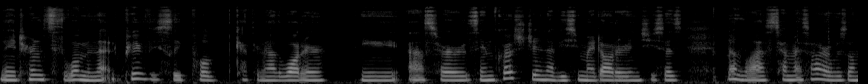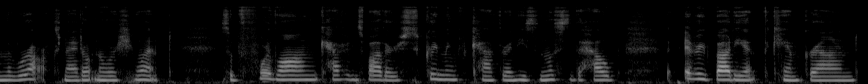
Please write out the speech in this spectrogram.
And he turns to the woman that had previously pulled Catherine out of the water and he asks her the same question, Have you seen my daughter? And she says, No, the last time I saw her was on the rocks and I don't know where she went. So before long, Catherine's father is screaming for Catherine. He's enlisted the help of everybody at the campground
